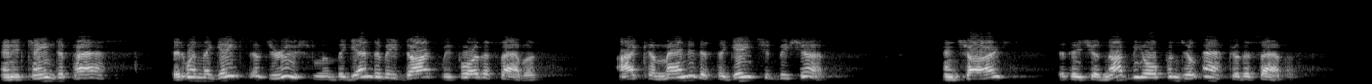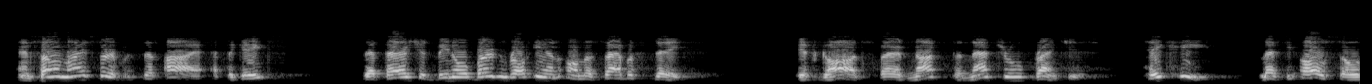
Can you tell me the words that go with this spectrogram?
And it came to pass that when the gates of Jerusalem began to be dark before the Sabbath, I commanded that the gates should be shut, and charged that they should not be opened till after the Sabbath. And some of my servants that I at the gates, that there should be no burden brought in on the Sabbath day. If God spared not the natural branches, take heed lest he also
